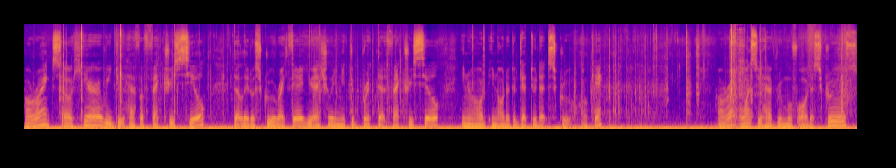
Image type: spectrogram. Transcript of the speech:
Alright so here we do have a factory seal. That little screw right there you actually need to break that factory seal in order in order to get to that screw okay? All right once you have removed all the screws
